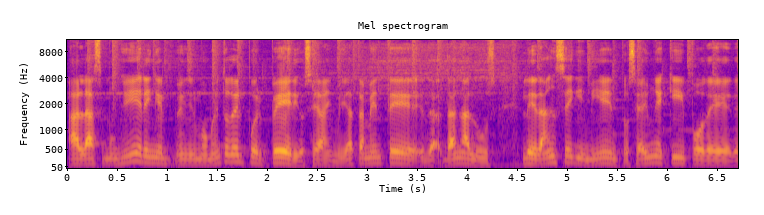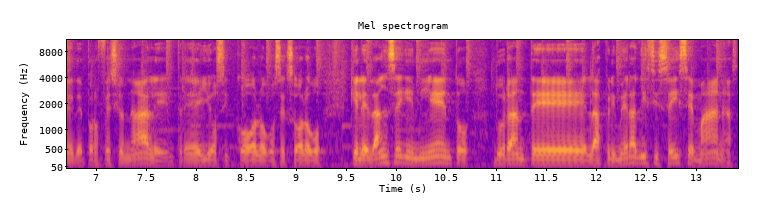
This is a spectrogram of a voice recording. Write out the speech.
a las mujeres en el, momento del puerperio, o sea, inmediatamente dan a luz, le dan seguimiento. O sea, hay un equipo de, profesionales, entre ellos psicólogos, sexólogos, que le dan seguimiento durante las primeras 16 semanas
